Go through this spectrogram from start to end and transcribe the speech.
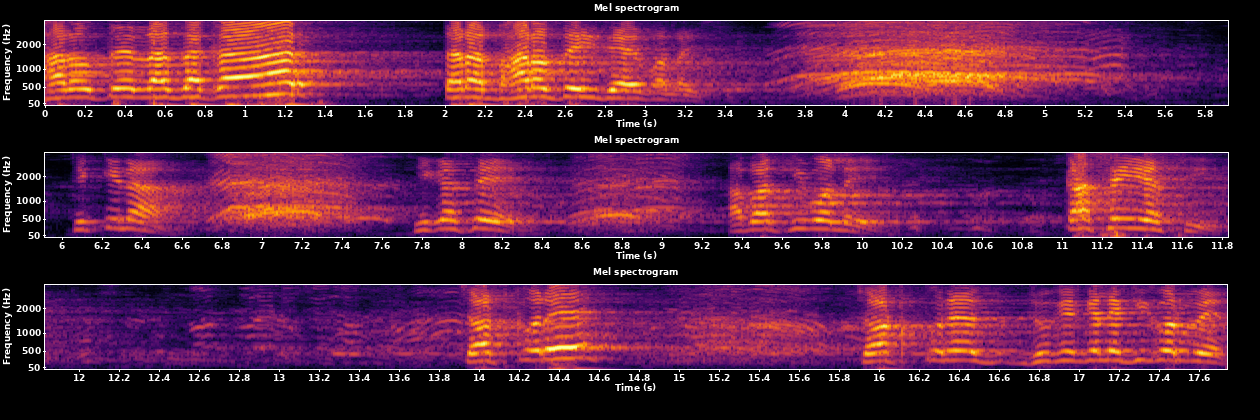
ভারতের রাজাকার, তারা ভারতেই যায় পালাইছে ঠিক কিনা ঠিক আছে? আবার কি বলে? কাছেই আছি। চট করে? চট করে ঢুকে গেলে কি করবেন?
